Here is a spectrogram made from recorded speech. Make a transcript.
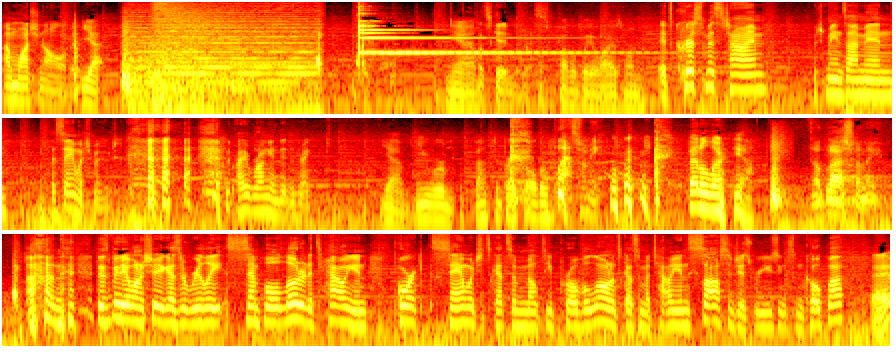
I'm watching all of it. Yeah. Yeah, Let's get into this. that's probably a wise one. It's Christmas time, which means I'm in a sandwich mood. I rung and didn't drink. Yeah, you were about to break all the. Blasphemy. That'll learn you. No blasphemy. On this video, I want to show you guys a really simple loaded Italian pork sandwich. It's got some melty provolone. It's got some Italian sausages. We're using some coppa. Hey,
